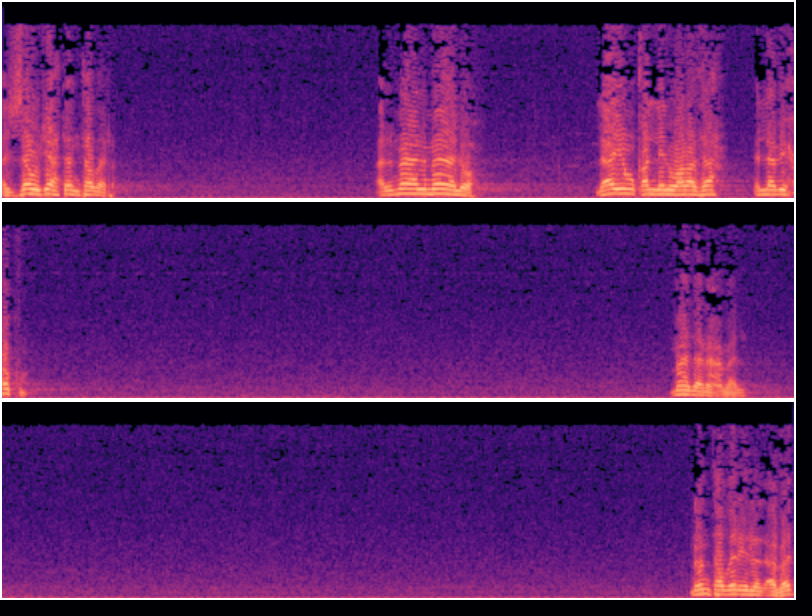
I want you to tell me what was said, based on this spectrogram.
الزوجة تنتظر. المال ماله. لا ينقل للورثة إلا بحكم. ماذا نعمل؟ ننتظر إلى الأبد.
